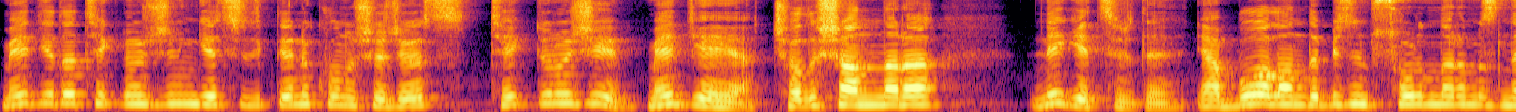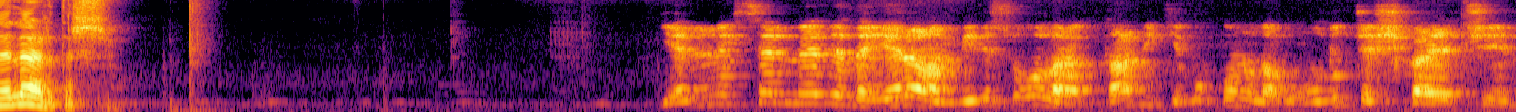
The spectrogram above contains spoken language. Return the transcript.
Medyada teknolojinin getirdiklerini konuşacağız. Teknoloji medyaya, çalışanlara ne getirdi? Ya bu alanda bizim sorunlarımız nelerdir? Geleneksel medyada yer alan birisi olarak tabii ki bu konuda oldukça şikayetçiyim.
